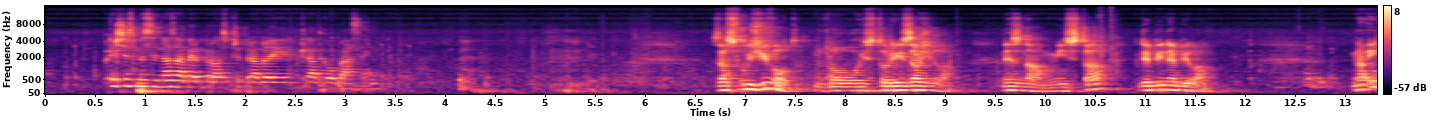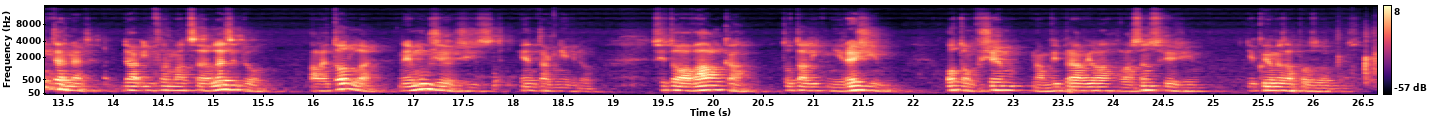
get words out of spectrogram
ještě jsme si na závěr pro vás připravili krátkou báseň. Za svůj život dlouhou historii zažila. Neznám místa, kde by nebyla. Na internet dá informace les kdo, ale tohle nemůže říct jen tak někdo. Světová válka, totalitní režim, o tom všem nám vyprávila hlasem svěžím. Děkujeme za pozornost.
